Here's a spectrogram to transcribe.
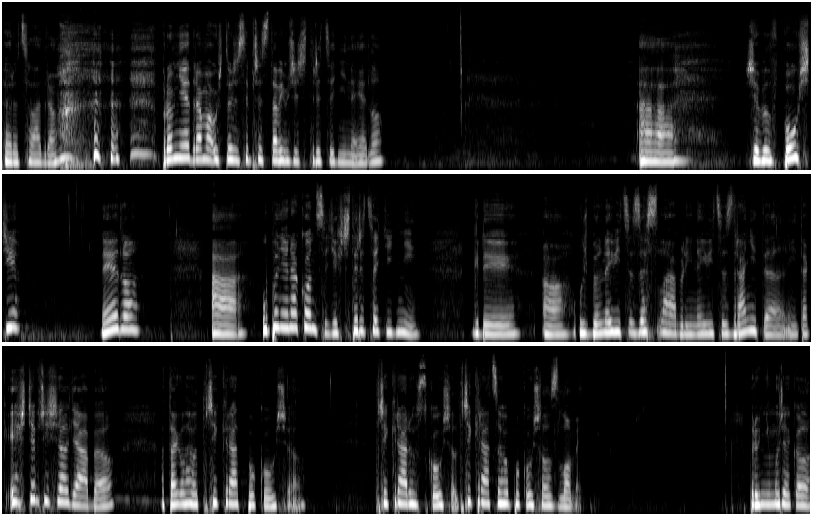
To je docela drama. Pro mě je drama už to, že si představím, že 40 dní nejedl. A že byl v poušti, nejedl. A úplně na konci těch 40 dní, kdy uh, už byl nejvíce zesláblý, nejvíce zranitelný, tak ještě přišel ďábel a takhle ho třikrát pokoušel. Třikrát ho zkoušel, třikrát se ho pokoušel zlomit. První mu řekl,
